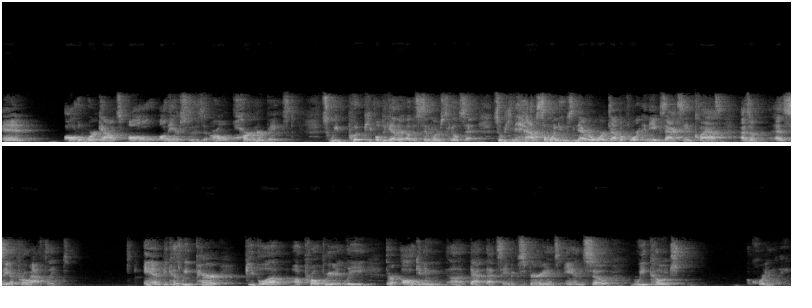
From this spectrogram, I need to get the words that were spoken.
and all the workouts, all, all the exercises are all partner based. So we put people together of a similar skill set. So we can have someone who's never worked out before in the exact same class as a, as say a pro athlete. And because we pair people up appropriately, they're all getting uh, that, that same experience. And so we coach accordingly.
